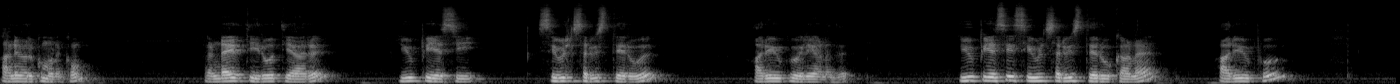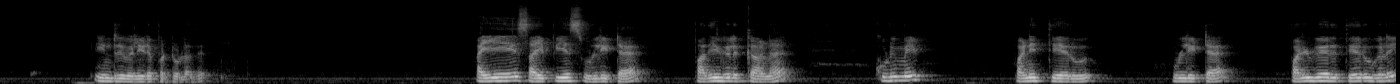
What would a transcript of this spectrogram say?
அனைவருக்கும் வணக்கம். ரெண்டாயிரத்தி இருபத்தி ஆறு யூபிஎஸ்சி சிவில் சர்வீஸ் தேர்வு அறிவிப்பு வெளியானது. யூபிஎஸ்சி சிவில் சர்வீஸ் தேர்வுக்கான அறிவிப்பு இன்று வெளியிடப்பட்டுள்ளது. ஐஏஎஸ் ஐபிஎஸ் உள்ளிட்ட பதவிகளுக்கான குடிமை பணித்தேர்வு உள்ளிட்ட பல்வேறு தேர்வுகளை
